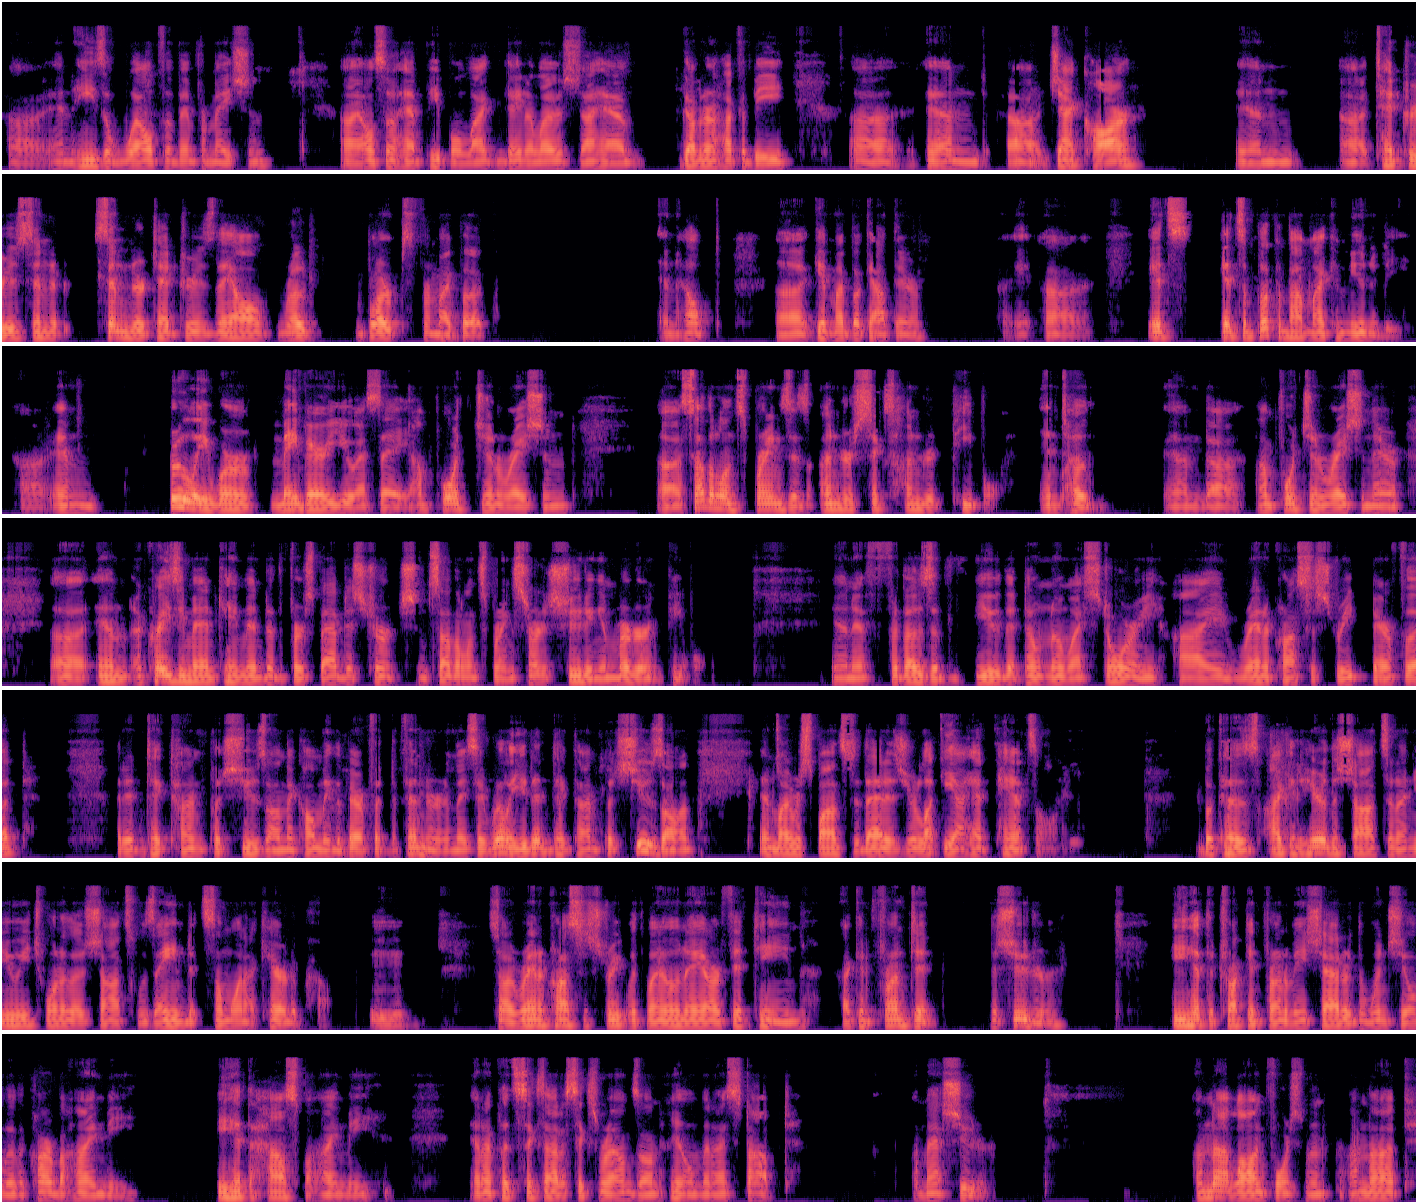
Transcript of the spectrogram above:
uh, and he's a wealth of information. I also have people like Dana Loesch. I have Governor Huckabee uh, and uh, Jack Carr and uh, Ted Cruz, Senator, Senator Ted Cruz. They all wrote blurbs for my book and helped uh, get my book out there. Uh, it's it's a book about my community uh, and truly we're Mayberry, USA. I'm fourth generation. Uh, Sutherland Springs is under 600 people in wow. total. And uh, I'm fourth generation there. Uh, and a crazy man came into the First Baptist Church in Sutherland Springs, started shooting and murdering people. And if for those of you that don't know my story, I ran across the street barefoot I didn't take time to put shoes on. They call me the barefoot defender. And they say, Really, you didn't take time to put shoes on? And my response to that is, You're lucky I had pants on because I could hear the shots and I knew each one of those shots was aimed at someone I cared about. Mm-hmm. So I ran across the street with my own AR 15. I confronted the shooter. He hit the truck in front of me, shattered the windshield of the car behind me he hit the house behind me and I put six out of six rounds on him and I stopped a mass shooter. I'm not law enforcement. I'm not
